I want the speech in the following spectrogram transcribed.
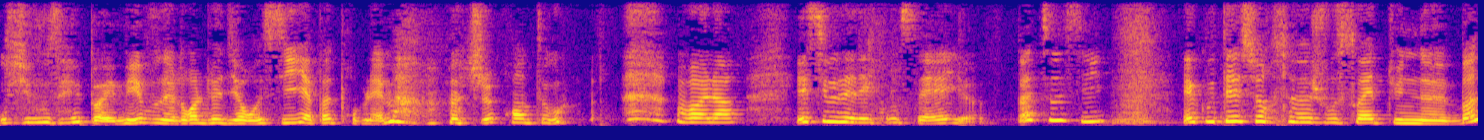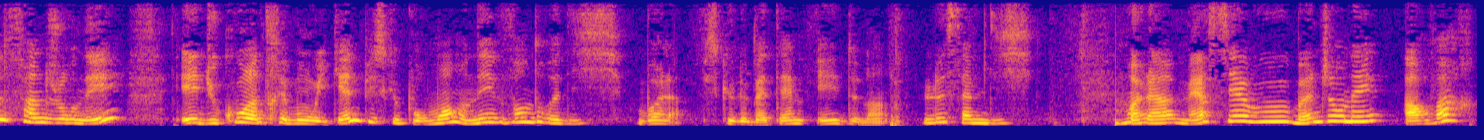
Ou si vous n'avez pas aimé, vous avez le droit de le dire aussi, il n'y a pas de problème. je prends tout. voilà. Et si vous avez des conseils, pas de soucis. Écoutez, sur ce, je vous souhaite une bonne fin de journée et du coup un très bon week-end puisque pour moi on est vendredi. Voilà, puisque le baptême est demain le samedi. Voilà, merci à vous, bonne journée, au revoir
